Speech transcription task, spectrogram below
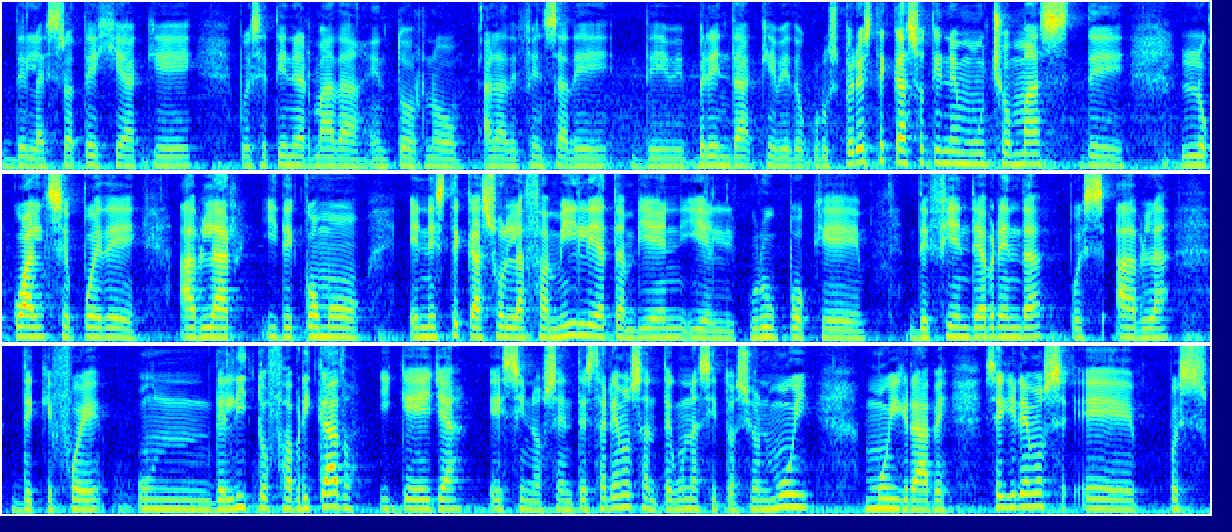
de la estrategia que pues se tiene armada en torno a la defensa de, de Brenda Quevedo Cruz. Pero este caso tiene mucho más de lo cual se puede hablar y de cómo en este caso la familia también y el grupo que defiende a Brenda, pues habla de que fue un delito fabricado y que ella es inocente. Estaremos ante una situación muy, muy grave. Seguiremos, eh, pues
